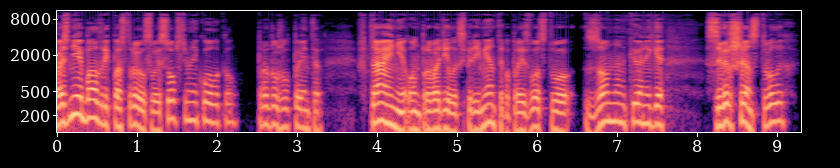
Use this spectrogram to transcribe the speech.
Позднее Балдрик построил свой собственный колокол, продолжил Пейнтер. В тайне он проводил эксперименты по производству Зонненкёниге, совершенствовал их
